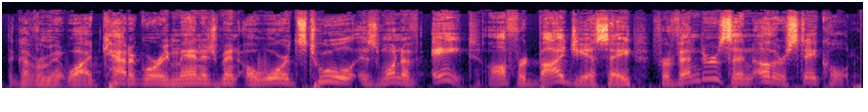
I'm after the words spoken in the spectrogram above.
The government wide Category Management Awards tool is one of eight offered by GSA for vendors and other stakeholders.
